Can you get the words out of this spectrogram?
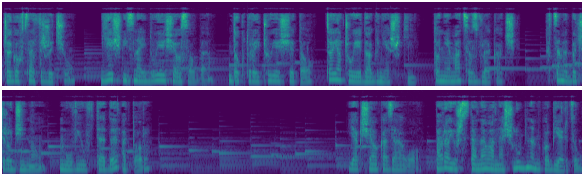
czego chcę w życiu. Jeśli znajduje się osobę, do której czuje się to, co ja czuję do Agnieszki, to nie ma co zwlekać. Chcemy być rodziną, mówił wtedy aktor. Jak się okazało, para już stanęła na ślubnym kobiercu.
